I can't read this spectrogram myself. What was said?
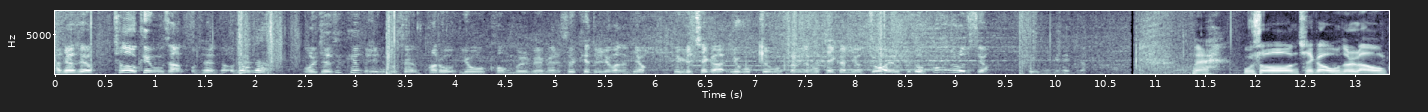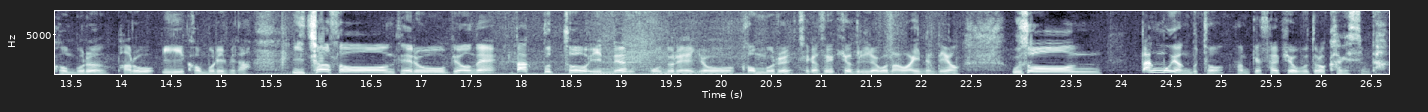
안녕하세요. 천하 오케이 부산 오세현입니다. 오세현입니다. 오늘 제가 소개해드리는 곳은 바로 요 건물 매매를 소개해드리려고 하는데요. 여기를 제가 요목조목 설명할 테니까요. 좋아요, 구독 꼭 눌러주세요. 큰 힘이 됩니다. 네, 우선 제가 오늘 나온 건물은 바로 이 건물입니다. 2차선 대로변에 딱 붙어 있는 오늘의 요 건물을 제가 소개해 드리려고 나와 있는데요. 우선 땅 모양부터 함께 살펴보도록 하겠습니다.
